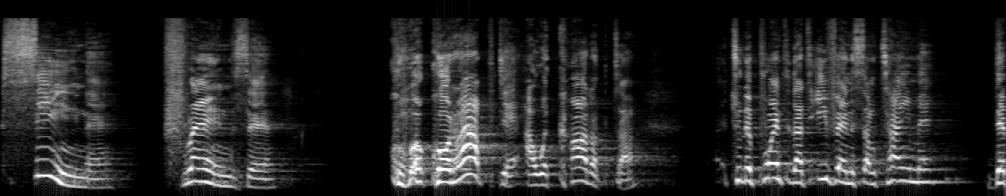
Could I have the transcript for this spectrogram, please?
sin, friends, corrupt our character to the point that even sometimes the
